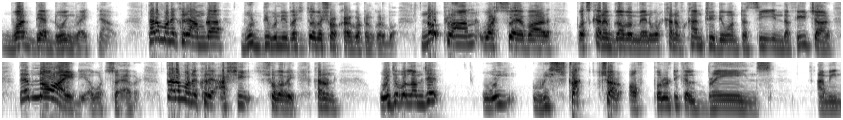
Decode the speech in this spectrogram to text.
what they are doing right now তারা মনে করে আমরা ভোট দিব নির্বাচিত হবে সরকার গঠন করব। No plan whatsoever what's kind of government what kind of country they want to see in the future they have no idea whatsoever তারা মনে করে আসি স্বাভাবিক কারণ ওই যে বললাম যে, ওই restructure of political brains I mean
